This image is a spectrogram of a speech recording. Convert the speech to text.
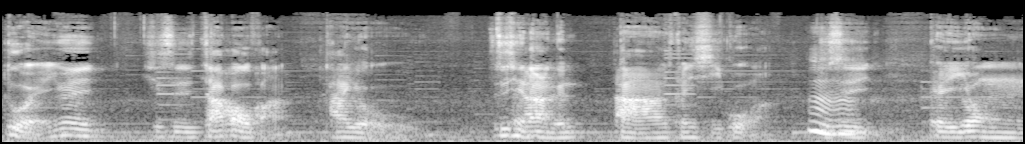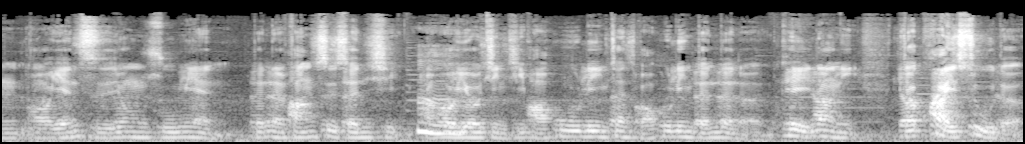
对，因为其实家暴法它有之前当然跟大家分析过嘛，就是可以用哦言辞用书面。等等方式申请，然后有紧急保护令、暂时保护令等等的，可以让你比较快速的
